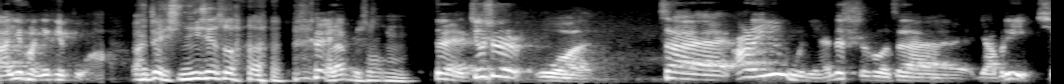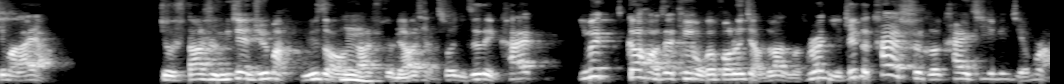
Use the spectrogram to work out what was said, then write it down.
啊，一会儿你可以补啊。啊，对，您先说，我来补充。嗯，对，就是我。在二零一五年的时候，在亚布力喜马拉雅，就是当时于建军嘛，于总当时就聊起来，说你这得开，因为刚好在听我跟冯仑讲段子嘛，他说你这个太适合开一期音频节目了，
